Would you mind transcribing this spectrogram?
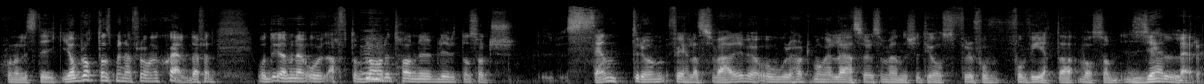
journalistik. Jag brottas med den här frågan själv. Därför att, och, det, jag menar, och Aftonbladet mm. har nu blivit någon sorts centrum för hela Sverige. Vi har oerhört många läsare som vänder sig till oss för att få, få veta vad som gäller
